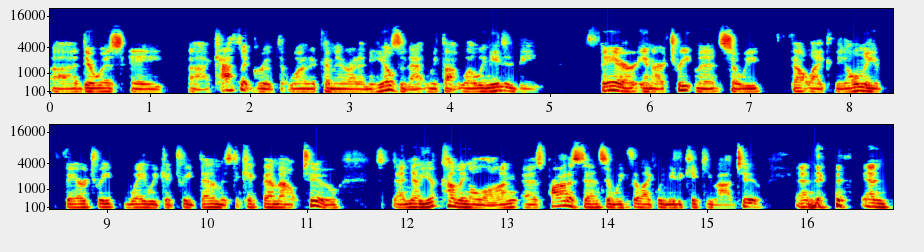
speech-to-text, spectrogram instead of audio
uh, there was a uh, Catholic group that wanted to come in right on the heels of that. And we thought, well, we needed to be fair in our treatment. So we felt like the only fair treat way we could treat them is to kick them out too. And now you're coming along as Protestants, and we feel like we need to kick you out too. And and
